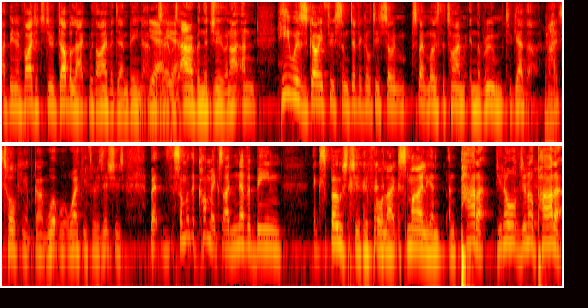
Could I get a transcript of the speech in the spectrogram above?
I'd been invited to do double act with Ivor Dembina. It, Yeah, was, it was. Arab and the Jew, and I, and he was going through some difficulties, so we spent most of the time in the room together, Right. talking, going, wo- wo- working through his issues. But th- some of the comics I'd never been exposed to before, like Smiley and, and Parrot. Do you know? Do you know Parrot?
